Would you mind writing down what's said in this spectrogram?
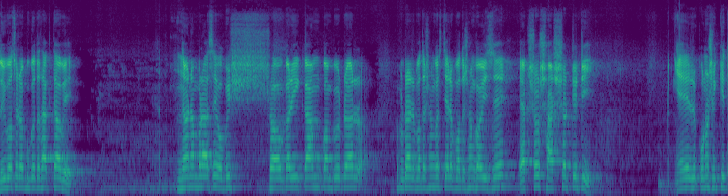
দুই বছর অভিজ্ঞতা থাকতে হবে। নয় নম্বর আছে, অফিস সহকারী কাম কম্পিউটার কম্পিউটার পদের সংখ্যা তেরো পদের সংখ্যা হয়েছে একশো সাতষট্টিটি। এর কোনো শিক্ষিত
